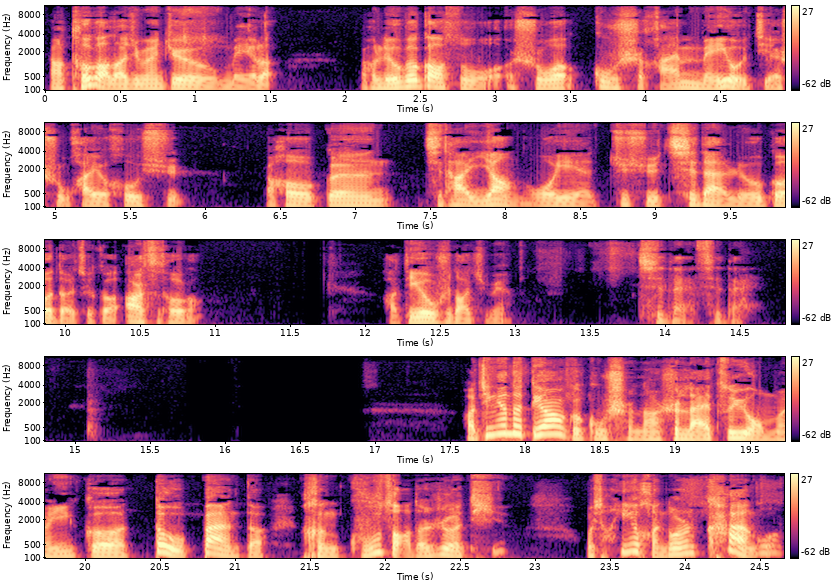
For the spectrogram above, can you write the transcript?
然后投稿到这边就没了。然后刘哥告诉我说，故事还没有结束，还有后续。然后跟其他一样，我也继续期待刘哥的这个二次投稿。好，第一个故事到这边。期待期待。好，今天的第二个故事呢，是来自于我们一个豆瓣的很古早的热帖，我相信有很多人看过，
